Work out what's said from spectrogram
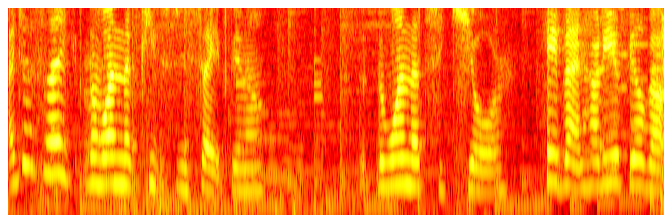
I just like the one that keeps me safe, you know. The, the one that's secure. Hey Ben, how do you feel about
